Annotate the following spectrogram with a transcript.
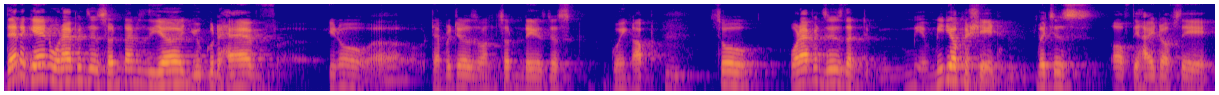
Then again, what happens is certain times of the year you could have, you know, uh, temperatures on certain days just going up. So what happens is that me- mediocre shade, which is of the height of say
